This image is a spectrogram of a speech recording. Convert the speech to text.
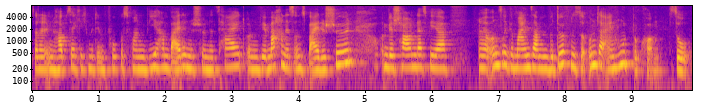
sondern eben hauptsächlich mit dem Fokus von, wir haben beide eine schöne Zeit und wir machen es uns beide schön und wir schauen, dass wir äh, unsere gemeinsamen Bedürfnisse unter einen Hut bekommen. So.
